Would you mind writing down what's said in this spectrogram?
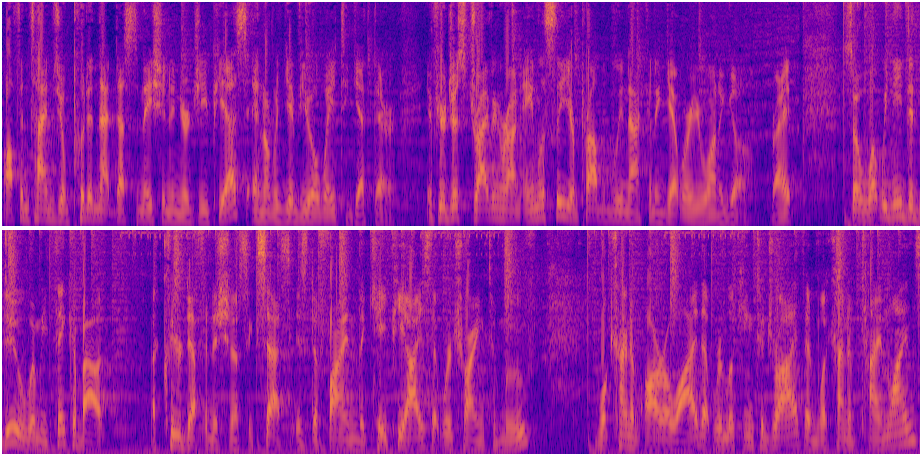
Oftentimes you'll put in that destination in your GPS and it'll give you a way to get there. If you're just driving around aimlessly, you're probably not gonna get where you wanna go, right? So what we need to do when we think about a clear definition of success is define the KPIs that we're trying to move, what kind of ROI that we're looking to drive and what kind of timelines,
